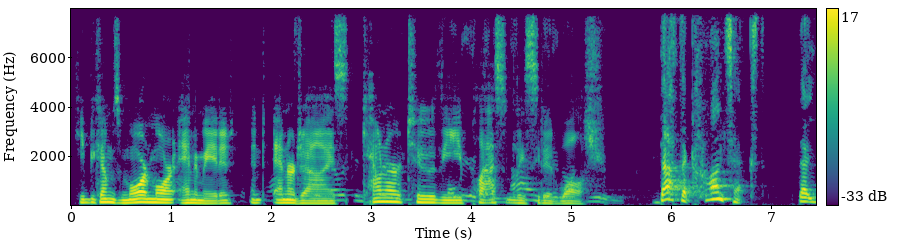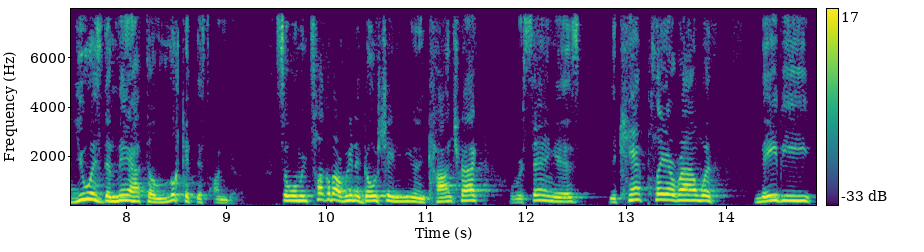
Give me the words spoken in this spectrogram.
he becomes more and more animated and energized, counter to the placidly seated Walsh. That's the context that you, as the mayor, have to look at this under. So when we talk about renegotiating union contract, what we're saying is you can't play around with maybe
